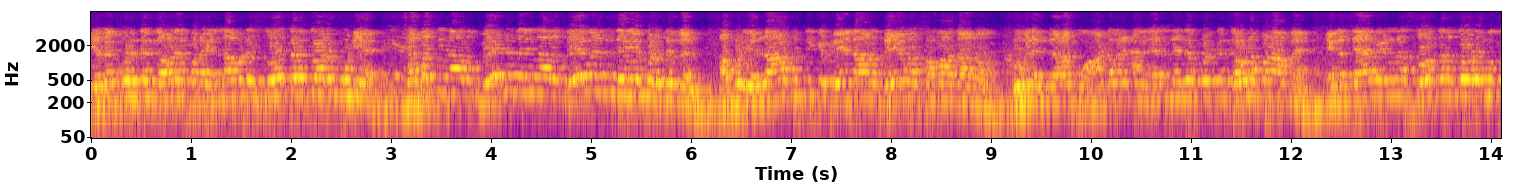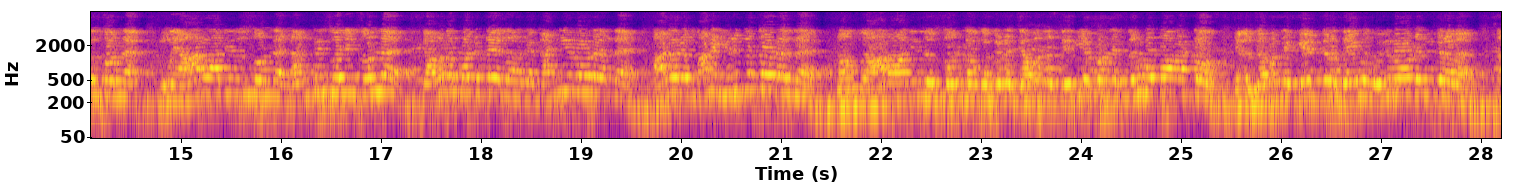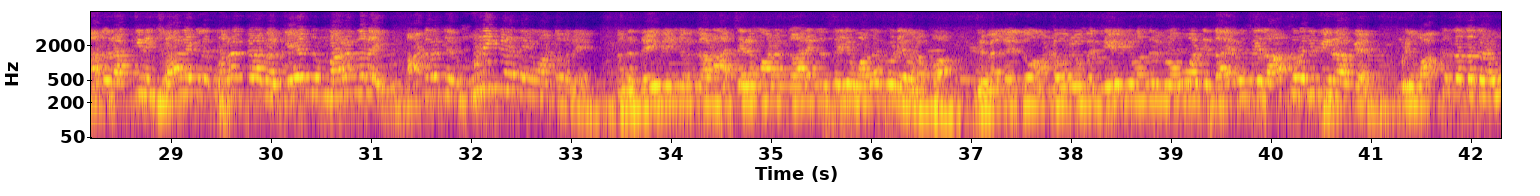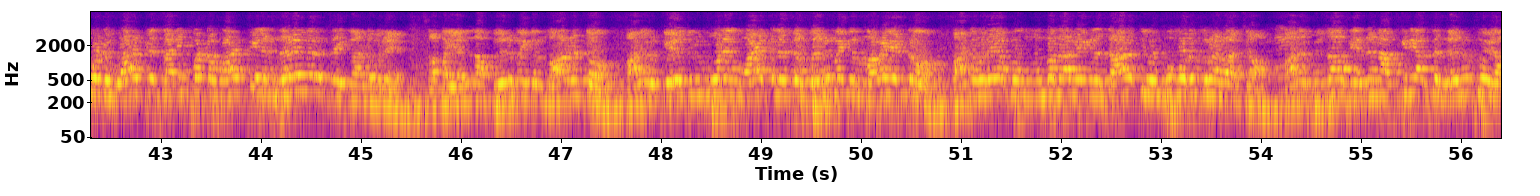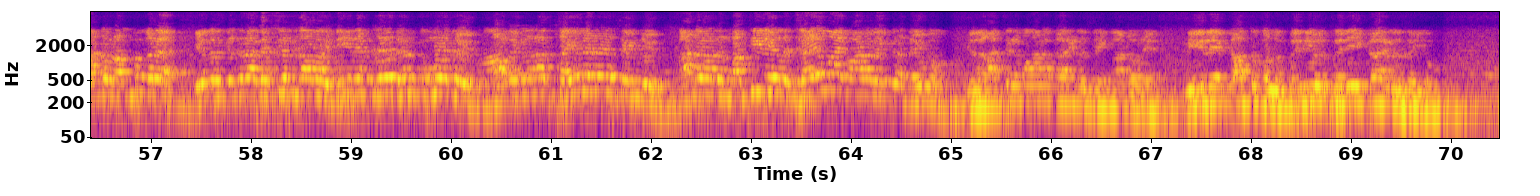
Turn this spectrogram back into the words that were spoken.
எதை குறித்து கவலைப்பட எல்லாவற்றையும் ஸ்தோத்திரத்தோடு கூடிய ஜபத்தினாலும் வேண்டுதலினாலும் தேவனுக்கு தெரியப்படுத்துங்கள். அப்படி எல்லாவற்றுக்கும் மேலான தேவ சமாதானம் உங்களை நிரப்பும் ஆண்டவரை நாங்கள் எந்த எதை குறித்து கவலைப்படாம எங்க தேவைகள் எல்லாம் ஸ்தோத்திரத்தோடு உங்களுக்கு சொல்ல உங்களை ஆராதித்து சொல்ல நன்றி சொல்லி சொல்ல கவலைப்பட்டுட்டே இல்ல. கண்ணீரோடு கண்ணீரோட இல்ல ஆண்டவரை மன இறுக்கத்தோட இல்ல நாங்க ஆராதித்து சொல்ல உங்ககிட்ட ஜபத்தை தெரியப்படுத்த திரும்ப பாராட்டும். எங்க ஜபத்தை கேட்கிற தெய்வம் உயிரோடு இருக்கிறவர். ஆண்டவர் அக்கினி ஜாலைகளை பறக்கிறவர் கேது மரங்களை ஆண்டவரை முடிக்கிறது ஆண்டவரே அந்த தெய்வங்களுக்கான ஆச்சரியமான காரியங்கள் செய்ய வரக்கூடியவரப்பா இந்த வேலையிலும் ஆண்டவரே உங்க தேடி வந்திருக்கிற ஒவ்வொரு தயவு செய்து ஆசிரியப்பீராக உங்களுடைய வாக்கு தத்தத்தை ஒவ்வொரு வாழ்க்கையில் தனிப்பட்ட வாழ்க்கையில நிறைவேற செய்ய ஆண்டவரே. நம்ம எல்லா பெருமைகள் மாறட்டும். ஆண்டவர் கேது போல எங்க வாழ்க்கையில இருக்கிற பெருமைகள் மறையட்டும். ஆண்டவரே அப்போ முன்பதாக எங்களை தாழ்த்தி ஒப்பு கொடுக்கிறோம் ராஜா. ஆனால் பிசாசு என்னென்ன அக்கிரியாச நெருப்பு ஆண்டவர் அம்புகளை எங்களுக்கு எதிராக வச்சிருந்தாலும் நீர் எங்களோடு இருக்கும்போது அவைகளெல்லாம் செயலடைய செய்து ஆண்டவர் அதன் மத்தியிலே ஜெயமாய் வாழ வைக்கிற தெய்வம். இது ஆச்சரியமான காரியங்கள் செய்யும் ஆண்டவரே. நீரே காத்துக்கொள்ளும் பெரிய பெரிய காரியங்கள் செய்யும்.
